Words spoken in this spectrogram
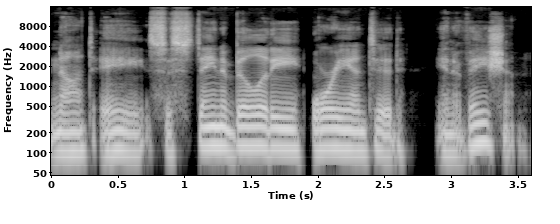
not a sustainability oriented innovation.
